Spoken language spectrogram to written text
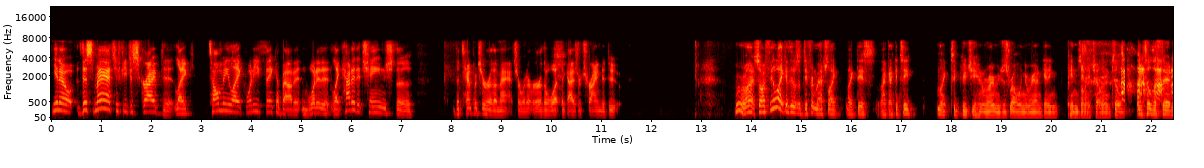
you know this match. If you described it, like tell me like what do you think about it and what did it like? How did it change the the temperature of the match or whatever, or the what the guys are trying to do? All right. So I feel like if there was a different match like like this, like I could see like Taguchi and Roman just rolling around getting pins on each other until until the 30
